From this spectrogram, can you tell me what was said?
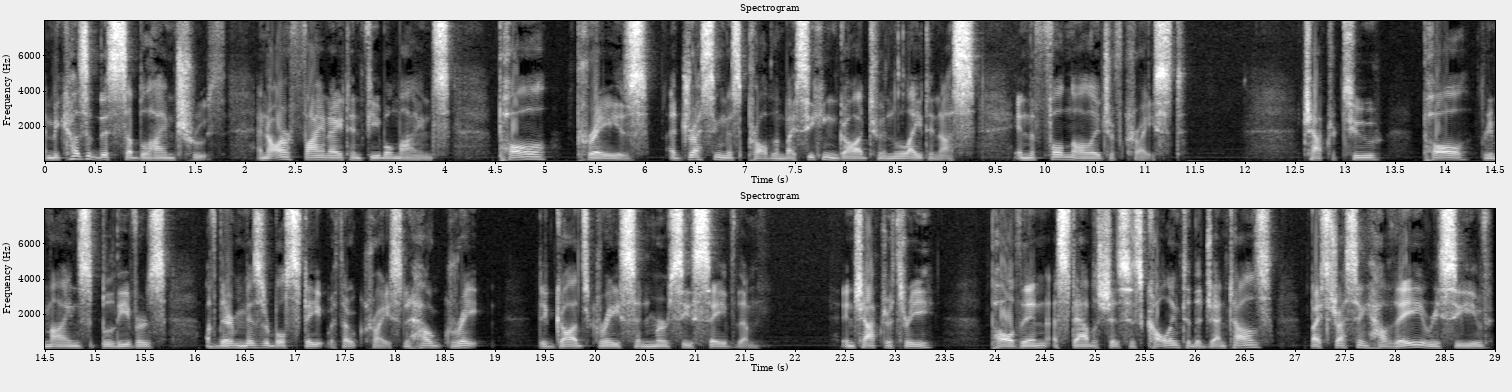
And because of this sublime truth and our finite and feeble minds, Paul prays, addressing this problem by seeking God to enlighten us in the full knowledge of Christ. Chapter 2, Paul reminds believers of their miserable state without Christ and how great did God's grace and mercy save them. In chapter 3, Paul then establishes his calling to the Gentiles by stressing how they receive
